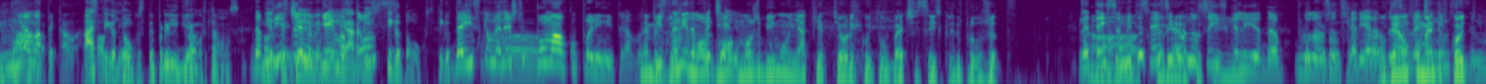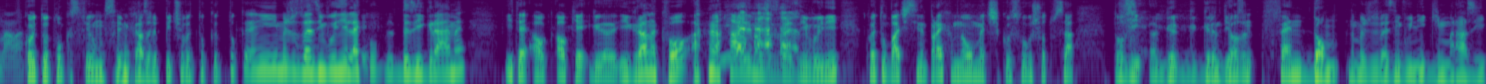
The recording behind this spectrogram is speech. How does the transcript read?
Да. Няма такава. Аз стига Окей. толкова сте прили Game of Thrones. Да Ние печелиме милиарди. Thrones, Стига толкова, стига Да толкова. искаме нещо, по-малко пари ни трябва. Не, Писани да печелим. може би има и някакви актьори, които вече са искали да продължат Не, те и самите те сигурно кариерата са си. искали да продължат продължат, с кариерата да. Отделно си, в момента, в който, в който от Лукасфилм са им казали, пичове, тук, тук е ни между Звездни войни леко да заиграеме. И те, «Ок- окей, игра на какво? Хайде между Звездни войни, което обаче си направиха много мечешка услуга, защото са този г- г- грандиозен фендом на Междузвездни войни ги мрази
